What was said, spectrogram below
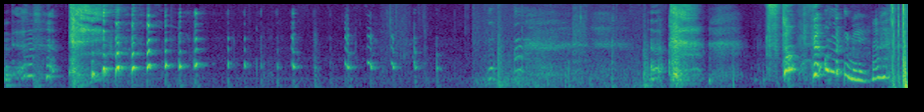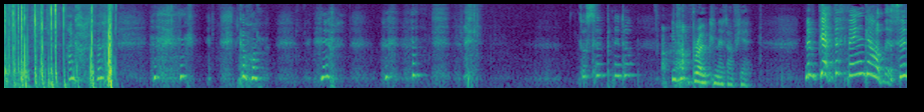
Stop filming me. Hang on. Go on. Just open it up. You've not broken it, have you? No, get the thing out that's in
